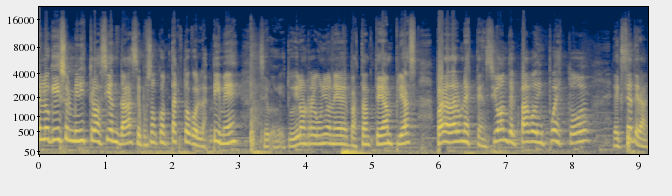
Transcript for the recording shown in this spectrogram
es lo que hizo el ministro de Hacienda? Se puso en contacto con las pymes, se, eh, tuvieron reuniones bastante amplias para dar una extensión del pago de impuestos, etcétera.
